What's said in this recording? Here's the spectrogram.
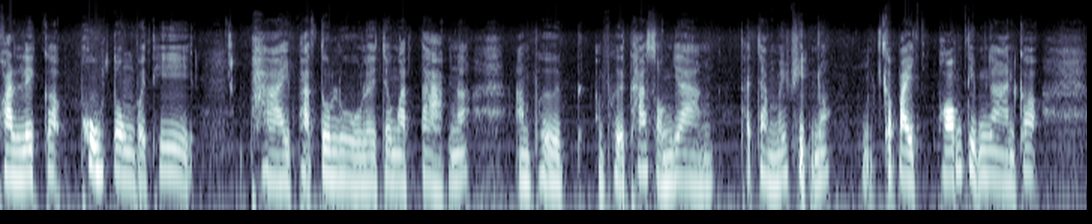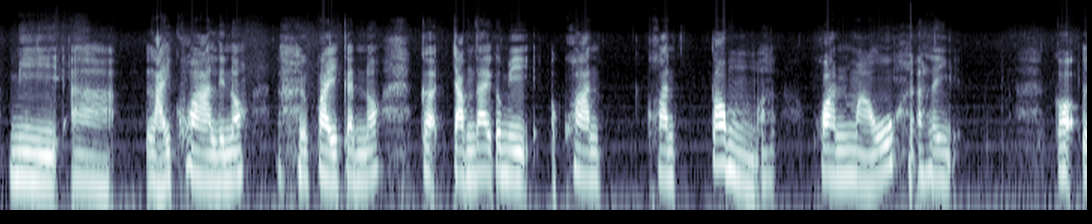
ควันเล็กก็พุ่งตรงไปที่ พายพัตุลูเลยจังหวัดตากเนาะอำเภออำเภอท่าสองยาง ถ้าจำไม่ผิดเนาะก็ไปพร้อมทีมงานก็มีอ่าหลายควานเลยเนาะไปกันเนาะก็จำได้ก็มีควานควานต้อมควานเมาอะไรก็ห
